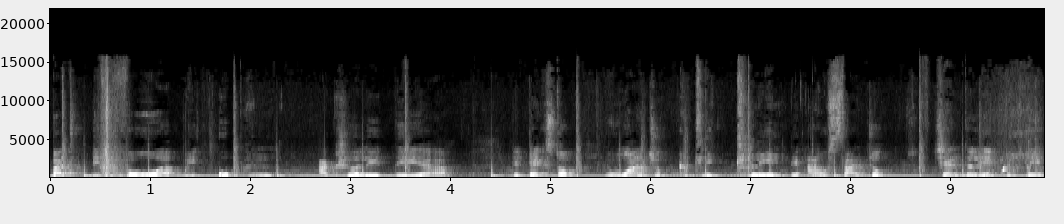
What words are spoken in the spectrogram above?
But before we open actually the uh, the desktop, you want to quickly clean the outside. So gently and quickly,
